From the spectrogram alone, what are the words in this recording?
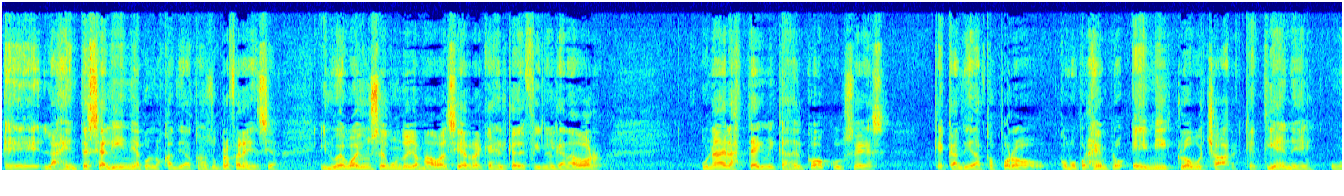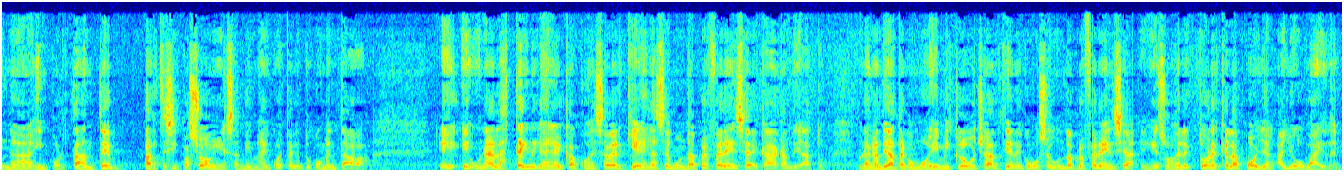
eh, la gente se alinea con los candidatos de su preferencia y luego hay un segundo llamado al cierre que es el que define el ganador. Una de las técnicas del caucus es que candidatos como por ejemplo Amy Klobuchar, que tiene una importante participación en esas mismas encuestas que tú comentabas, eh, una de las técnicas en el caucus es saber quién es la segunda preferencia de cada candidato. Una candidata como Amy Klobuchar tiene como segunda preferencia en esos electores que la apoyan a Joe Biden.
